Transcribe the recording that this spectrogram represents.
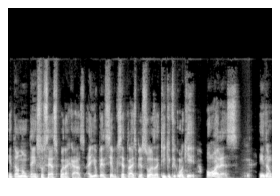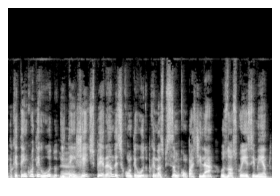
Então, não tem sucesso por acaso. Aí eu percebo que você traz pessoas aqui que ficam aqui horas. Então, porque tem conteúdo e É. tem gente esperando esse conteúdo, porque nós precisamos compartilhar os nossos conhecimentos,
